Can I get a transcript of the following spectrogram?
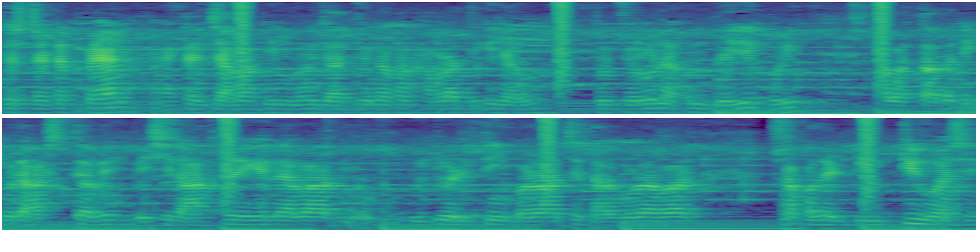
জাস্ট একটা প্যান্ট একটা জামা কিনবো, যার জন্য এখন হাবড়ার দিকে যাব। তো চলুন এখন বেরিয়ে পড়ি। আবার তাড়াতাড়ি করে আসতে হবে। বেশি রাত হয়ে গেলে আবার ভিডিও এডিটিং করা আছে, তারপর আবার সকালে ডিউটিও আছে।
